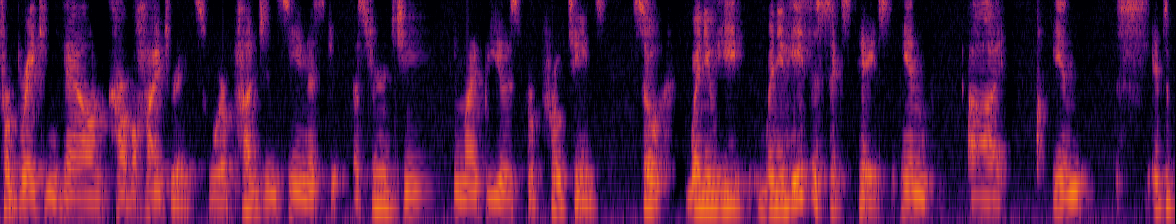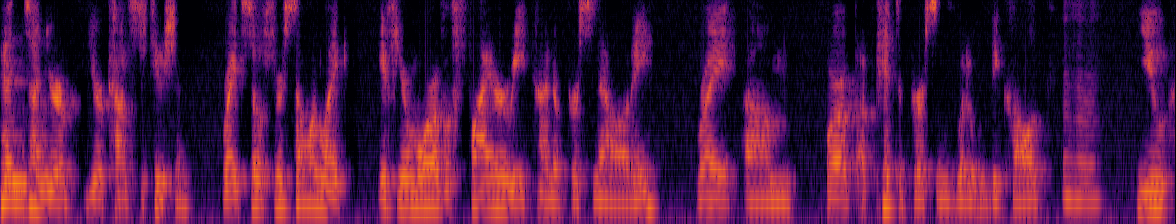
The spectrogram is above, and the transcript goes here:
for breaking down carbohydrates, where pungency and ast- astringent might be used for proteins. So when you eat when you eat the six tastes in uh, in it depends on your your constitution, right? So for someone like if you're more of a fiery kind of personality, right, um, or a, a pitta person, is what it would be called, mm-hmm. you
